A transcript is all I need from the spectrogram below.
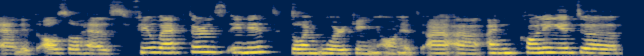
and it also has few actors in it so i'm working on it. Uh, i'm calling it uh,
